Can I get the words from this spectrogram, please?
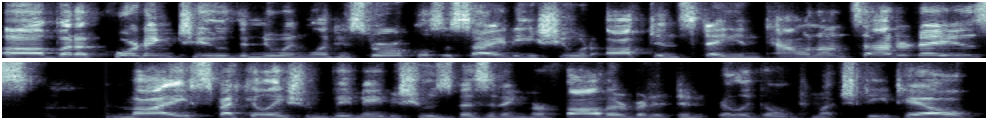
Uh, but according to the New England Historical Society, she would often stay in town on Saturdays. My speculation would be maybe she was visiting her father, but it didn't really go into much detail.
